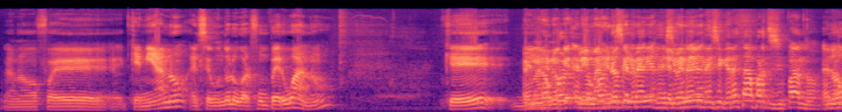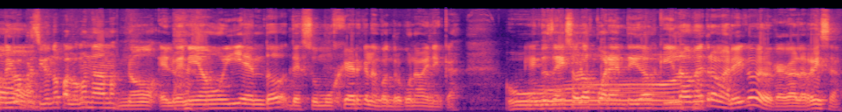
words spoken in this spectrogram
ganó fue eh, keniano, el segundo lugar fue un peruano, que me imagino loco- que, me imagino que él venía, ni él siquiera- venía- ni siquiera estaba participando. Él no iba persiguiendo palomas nada más. No, él venía huyendo de su mujer que lo encontró con una veneca. Uh. Entonces hizo los 42 kilómetros, marico, pero cagaba la risa.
